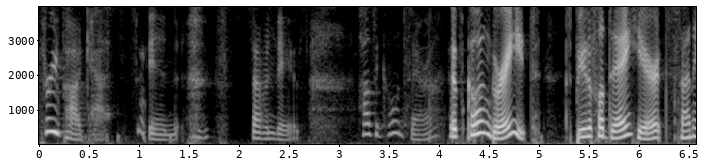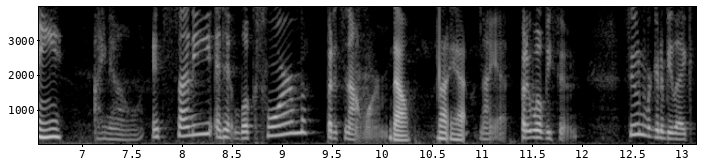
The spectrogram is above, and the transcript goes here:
three podcasts in seven days. How's it going, Sarah? It's going great. It's a beautiful day here. It's sunny. I know. It's sunny and it looks warm, but it's not warm. No, not yet. Not yet, but it will be soon. Soon we're going to be like,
